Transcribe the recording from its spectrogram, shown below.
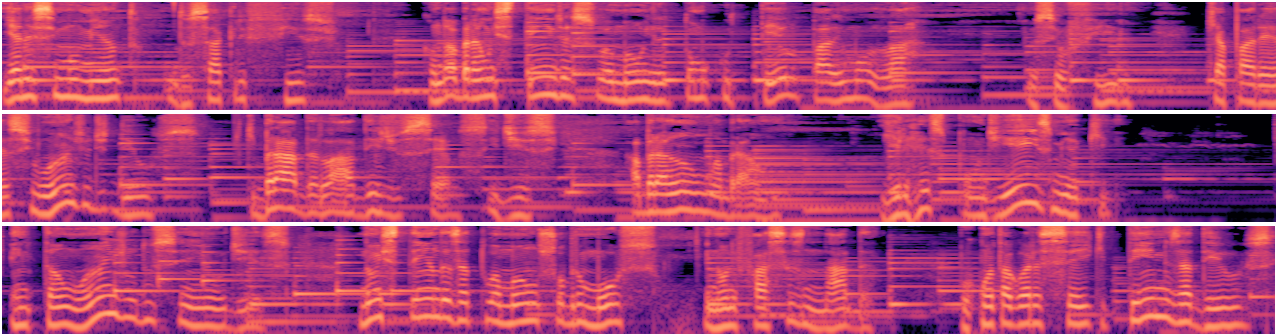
E é nesse momento do sacrifício, quando Abraão estende a sua mão e ele toma o cutelo para imolar o seu filho, que aparece o anjo de Deus, que brada lá desde os céus e disse: Abraão, Abraão. E ele responde: Eis-me aqui. Então o anjo do Senhor diz: Não estendas a tua mão sobre o moço, e não lhe faças nada, porquanto agora sei que temes a Deus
